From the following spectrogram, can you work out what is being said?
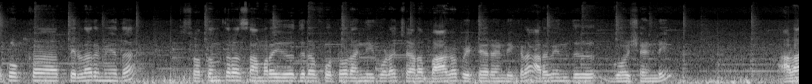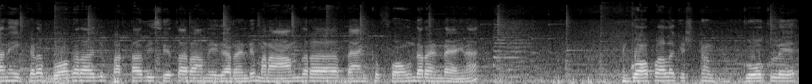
ఒక్కొక్క పిల్లర్ మీద స్వతంత్ర సమరయోధుల ఫోటోలు అన్నీ కూడా చాలా బాగా పెట్టారండి ఇక్కడ. అరవింద్ ఘోష్ అండి. అలానే ఇక్కడ భోగరాజు పట్టాభి సీతారామయ్య గారు అండి మన ఆంధ్ర బ్యాంక్ ఫౌండర్ అండి ఆయన. గోపాలకృష్ణ గోఖలే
